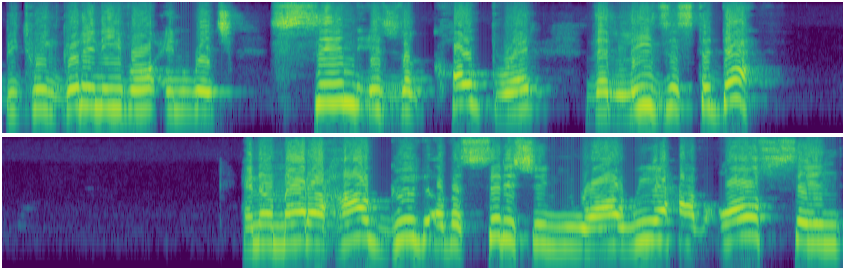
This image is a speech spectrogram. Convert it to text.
between good and evil in which sin is the culprit that leads us to death. And no matter how good of a citizen you are, we have all sinned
